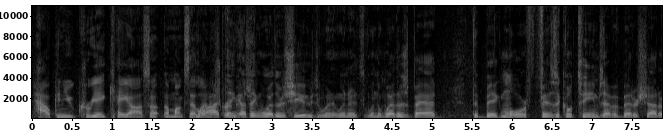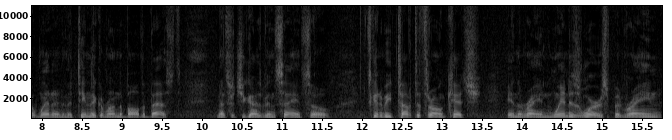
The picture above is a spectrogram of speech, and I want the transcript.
How can you create chaos amongst that well, line of scrimmage? I think, I think weather's huge. When, when, it's, when the weather's bad – the big, more physical teams have a better shot at winning, and the team that can run the ball the best. And that's what you guys have been saying. So it's going to be tough to throw and catch in the rain. Wind is worse, but rain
